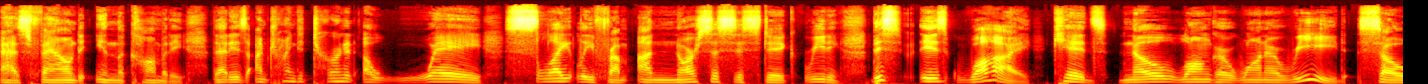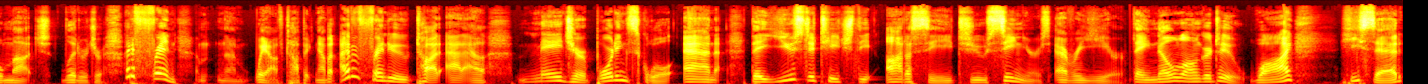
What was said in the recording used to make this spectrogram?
as found in the comedy. That is, I'm trying to turn it away slightly from a narcissistic reading. This is why kids no longer want to read so much literature. I had a friend, um, I'm way off topic now, but I have a friend who taught at a major boarding school, and they used to teach the Odyssey to seniors every year. They no longer do. Why? He said,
